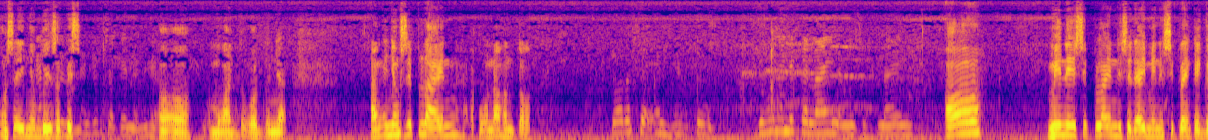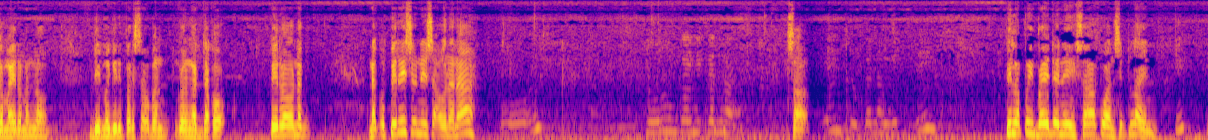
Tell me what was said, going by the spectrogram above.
Unsa inyo sa diha Oo, mga tukod niya. Ang inyong zipline, ako unahon to. Tara sa end dito duha na ni kalain ang supply Oh, mini zipline ni siday, mini zipline kay gamay raman no. Di magini para sa uban ko nga dako. Pero nag nag-operasyon ni sa una na oo eh. turong kay ni kana sa end so kanang weekday pila po'y bayad ni sa kwan zipline. 50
